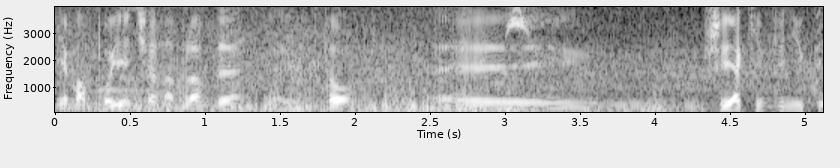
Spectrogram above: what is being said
nie mam pojęcia naprawdę, e, kto e, przy jakim wyniku.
